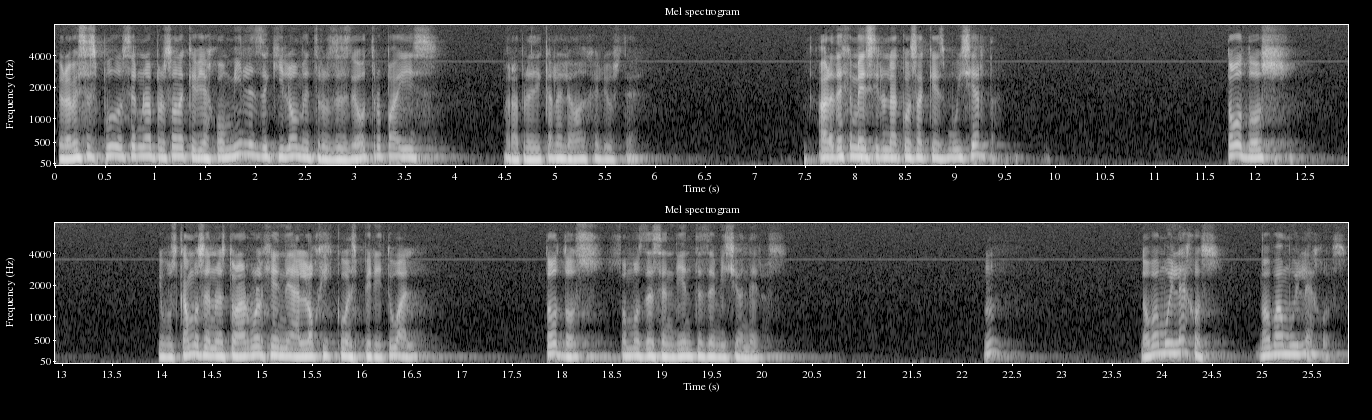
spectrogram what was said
pero a veces pudo ser una persona que viajó miles de kilómetros desde otro país para predicarle el Evangelio a usted. Ahora déjeme decir una cosa que es muy cierta. Todos, si buscamos en nuestro árbol genealógico espiritual, todos somos descendientes de misioneros. ¿Mm? No va muy lejos, no va muy lejos.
